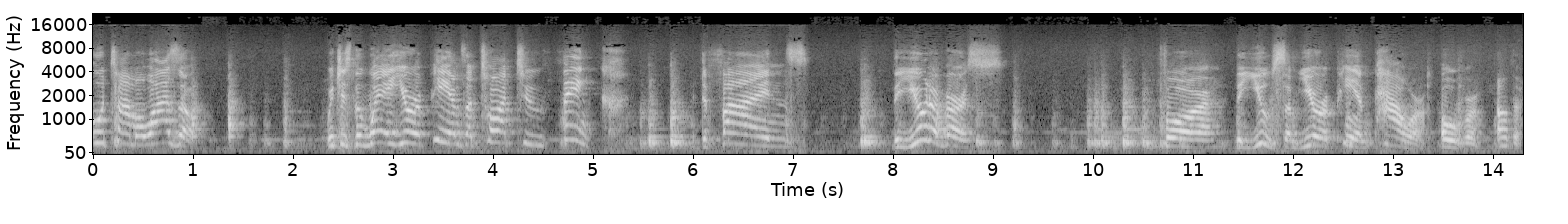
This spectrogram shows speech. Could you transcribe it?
Utamawazo, which is the way Europeans are taught to think. It defines the universe for the use of European power over other.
